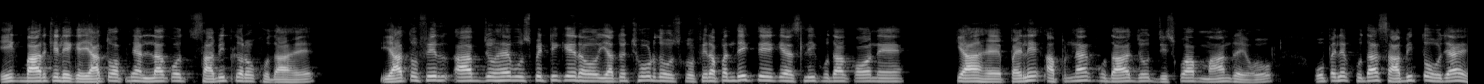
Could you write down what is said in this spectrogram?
एक बार के लिए या तो अपने अल्लाह को साबित करो खुदा है या तो फिर आप जो है उस पर टिके रहो या तो छोड़ दो उसको फिर अपन देखते हैं कि असली खुदा कौन है क्या है। पहले अपना खुदा जो जिसको आप मान रहे हो वो पहले खुदा साबित तो हो जाए।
